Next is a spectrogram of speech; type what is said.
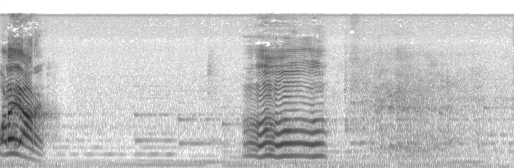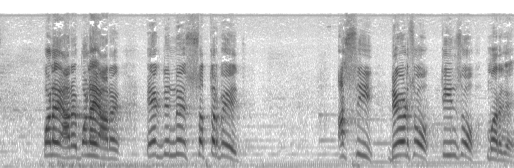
पढ़े जा रहे पढ़े जा रहे पढ़े जा रहे एक दिन में सत्तर पेज, अस्सी, डेढ़ सौ, तीन सौ मर गए।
